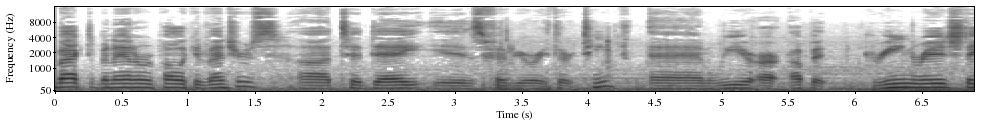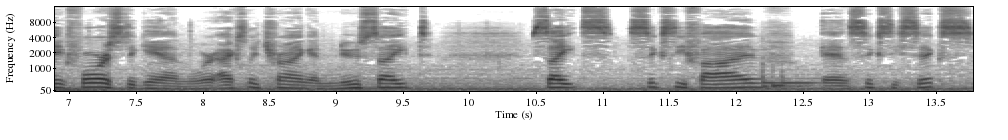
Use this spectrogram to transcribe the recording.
back to Banana Republic Adventures. Uh, today is February 13th, and we are up at Green Ridge State Forest again. We're actually trying a new site. Sites 65 and 66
